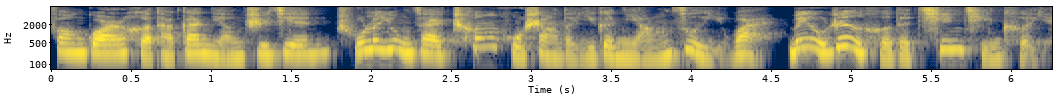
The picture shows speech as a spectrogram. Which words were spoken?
方官和他干娘之间，除了用在称呼上的一个“娘”字以外，没有任何的亲情可言。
